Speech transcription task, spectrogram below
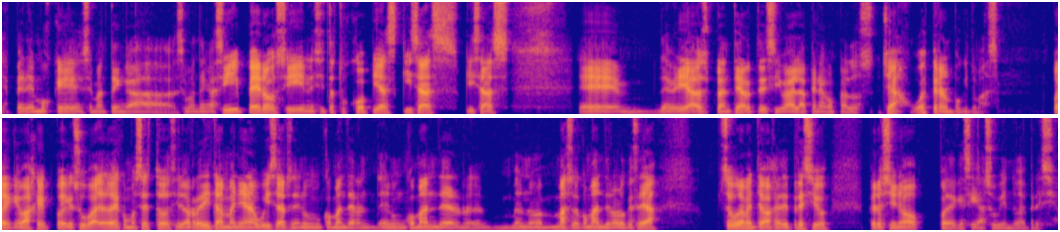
esperemos que se mantenga, se mantenga así, pero si necesitas tus copias, quizás, quizás eh, deberías plantearte si vale la pena comprarlos ya o esperar un poquito más. puede que baje, puede que suba, ya como es esto, si lo reeditan mañana Wizards en un Commander, en un Commander, en un mazo de Commander o lo que sea, seguramente baje de precio, pero si no, puede que siga subiendo de precio.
